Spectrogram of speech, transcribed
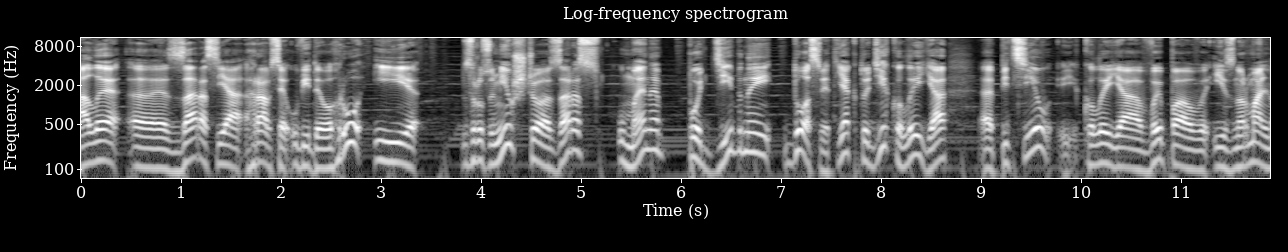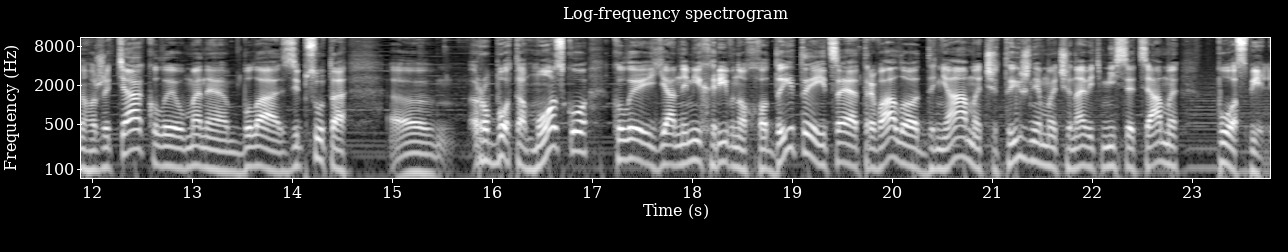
Але е, зараз я грався у відеогру і зрозумів, що зараз у мене подібний досвід, як тоді, коли я е, підсів, коли я випав із нормального життя, коли у мене була зіпсута. Е, робота мозку, коли я не міг рівно ходити, і це тривало днями чи тижнями, чи навіть місяцями поспіль.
